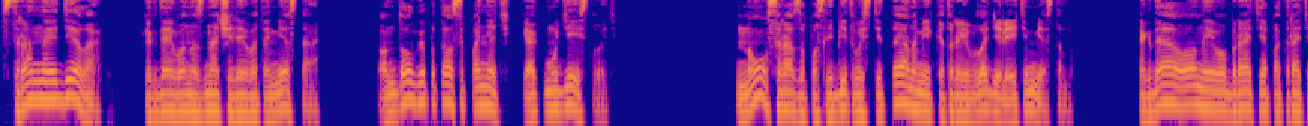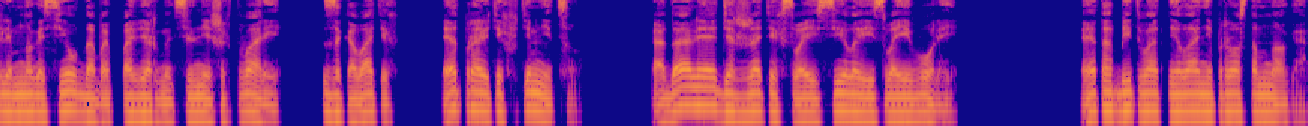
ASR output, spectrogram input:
Странное дело, когда его назначили в это место, он долго пытался понять, как ему действовать. Ну, сразу после битвы с титанами, которые владели этим местом. Тогда он и его братья потратили много сил, дабы повергнуть сильнейших тварей, заковать их и отправить их в темницу. А далее держать их своей силой и своей волей. Эта битва отняла не просто много,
